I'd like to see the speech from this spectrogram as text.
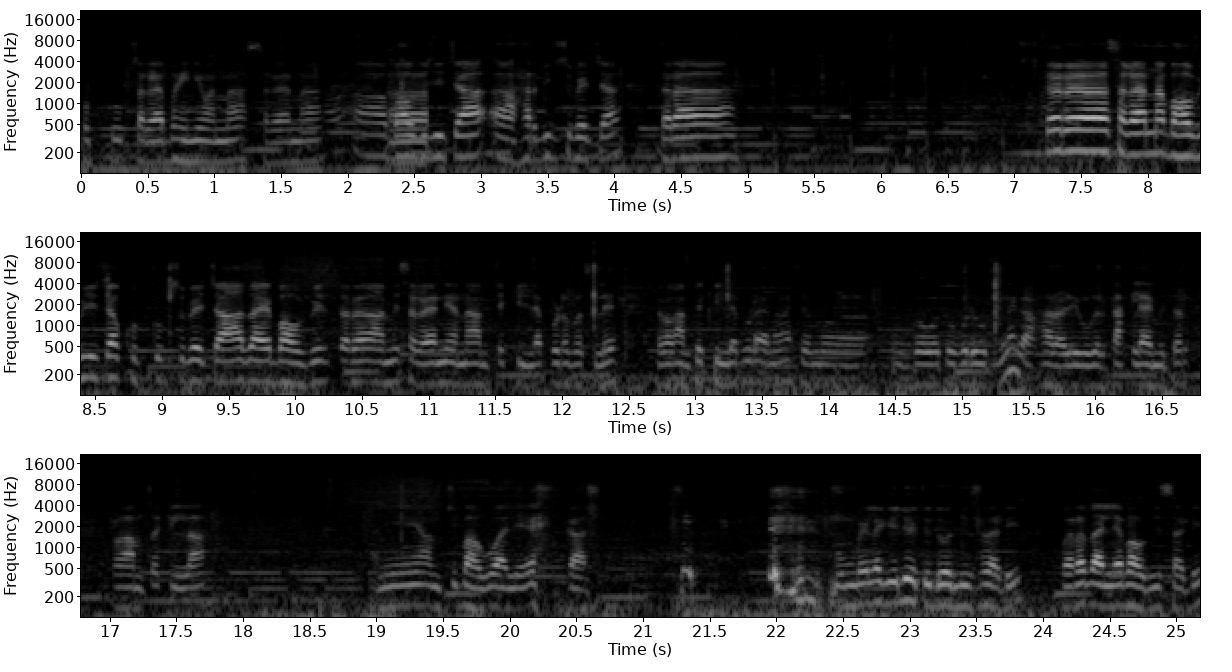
खूप खूप सगळ्या बहिणींना सगळ्यांना भाऊबीजीच्या हार्दिक शुभेच्छा. तर तर सगळ्यांना भाऊबीजीच्या खूप खूप शुभेच्छा. आज आहे भाऊबीज तर आम्ही सगळ्यांनी आहे ना आमच्या किल्ल्यापुढे बसले. तर बघा आमच्या किल्ल्यापुढे आहे ना गवत वगैरे उठले नाही का हरळी वगैरे टाकले आम्ही तर आमचा किल्ला आणि आमची भाऊ आली आहे काल. मुंबईला गेली होती दोन दिवसासाठी. परत आली आहे भाऊबीजसाठी.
